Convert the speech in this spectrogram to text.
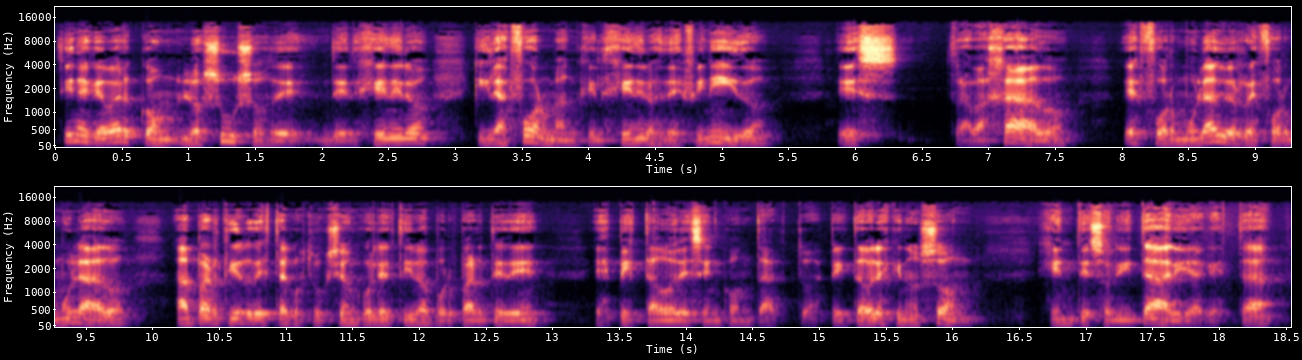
Tiene que ver con los usos del género y la forma en que el género es definido, es trabajado, es formulado y reformulado a partir de esta construcción colectiva por parte de espectadores en contacto. Espectadores que no son gente solitaria que está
